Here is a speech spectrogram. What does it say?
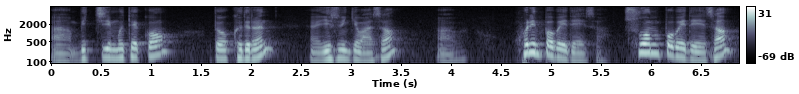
어, 믿지 못했고 또 그들은 예수님께 와서 어, 혼인법에 대해서 수원법에 대해서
